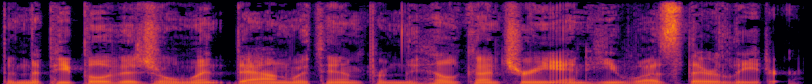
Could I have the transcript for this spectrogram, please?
Then the people of Israel went down with him from the hill country, and he was their leader.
